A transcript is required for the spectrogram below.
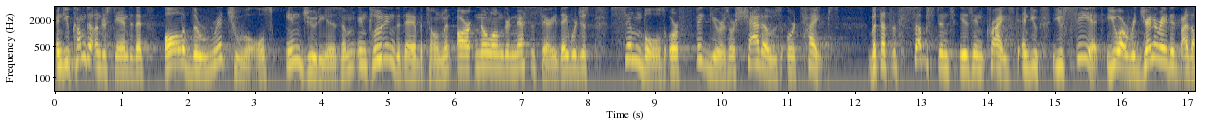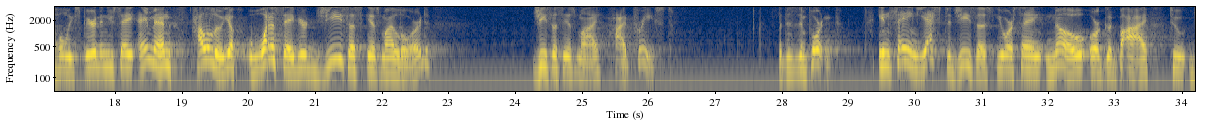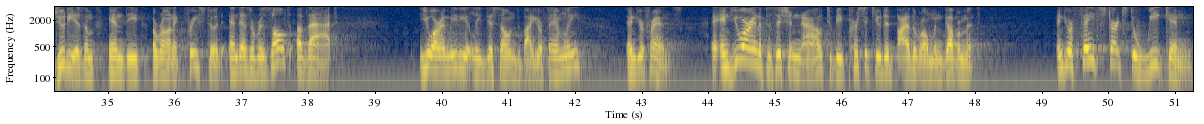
And you come to understand that all of the rituals in Judaism, including the Day of Atonement, are no longer necessary. They were just symbols or figures or shadows or types. But that the substance is in Christ, and you, you see it. You are regenerated by the Holy Spirit, and you say, Amen, hallelujah, what a Savior. Jesus is my Lord. Jesus is my high priest. But this is important. In saying yes to Jesus, you are saying no or goodbye to Judaism and the Aaronic priesthood. And as a result of that, you are immediately disowned by your family and your friends. And you are in a position now to be persecuted by the Roman government. And your faith starts to weaken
